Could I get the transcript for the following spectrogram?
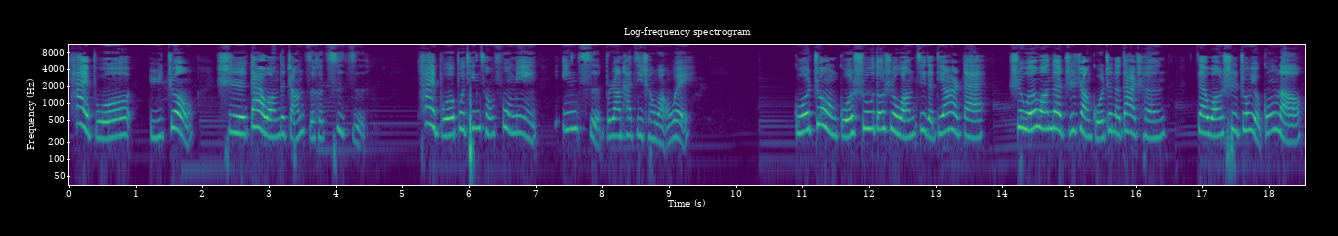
泰伯、愚仲是大王的长子和次子。”泰伯不听从父命，因此不让他继承王位。国仲、国叔都是王继的第二代，是文王的执掌国政的大臣，在王室中有功劳。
